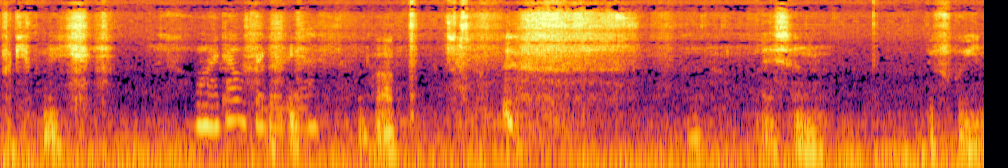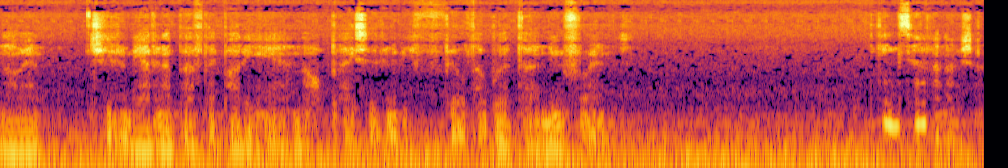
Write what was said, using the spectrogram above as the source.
Forgive me. Well, I don't forgive you. Well, listen, before you know it, she's going to be having a birthday party here, and the whole place is going to be filled up with her new friends. Think so? I know so.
